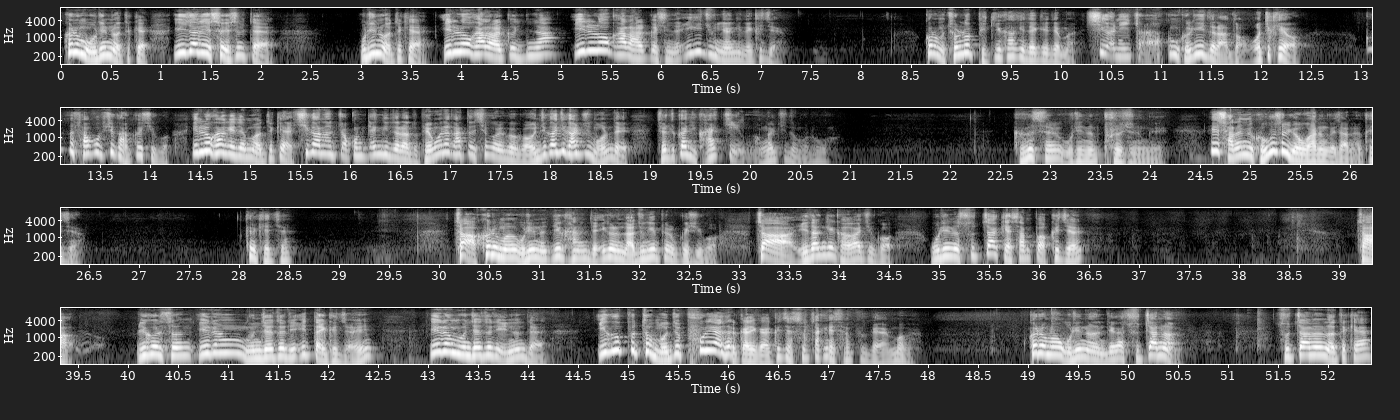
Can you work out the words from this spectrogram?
그럼 우리는 어떻게? 이 자리에 서 있을 때 우리는 어떻게? 일로 가라 할 것이냐? 일로 가라 할 것이냐? 이게 중요한 게 그제 그럼 절로 비키하게 되게 되면 시간이 조금 걸리더라도 어떻게 해요? 그럼 사고 없이 갈 것이고. 일로 가게 되면 어떻게 시간은 조금 땡기더라도 병원에 갔던 시골 그거 언제까지 갈지 모르는데 저기까지 갈지 안 갈지도 모르고. 그것을 우리는 풀어주는 거예요. 이 사람이 그것을 요구하는 거잖아요. 그죠? 그렇겠죠? 자 그러면 우리는 이거 하는데 이거는 나중에 배울 것이고. 자 2단계 가가지고 우리는 숫자 계산법 그죠 자 이것은 이런 문제들이 있다 그죠? 이런 문제들이 있는데 이것부터 먼저 풀어야 될 거니까 그죠? 숫자 계산법에 뭐. 그러면 우리는 내가 숫자는 숫자는 어떻게?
